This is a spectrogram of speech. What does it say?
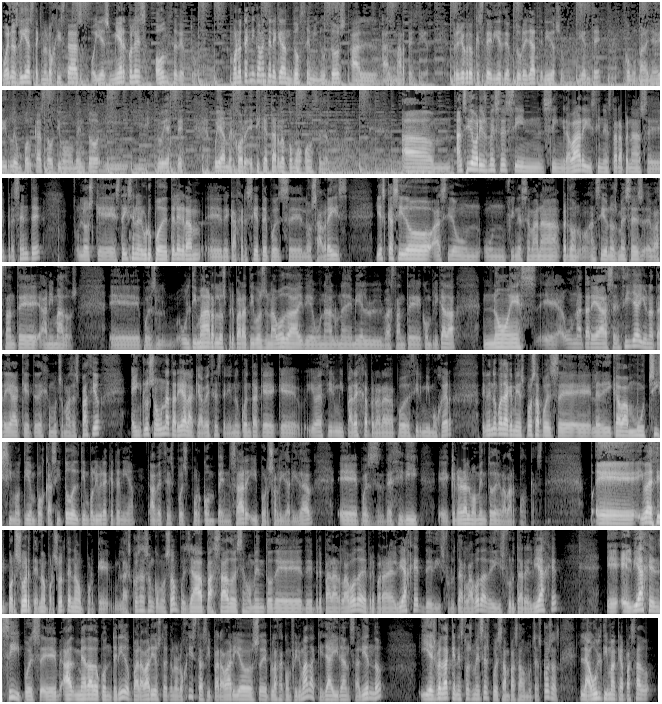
Buenos días, tecnologistas. Hoy es miércoles 11 de octubre. Bueno, técnicamente le quedan 12 minutos al, martes 10, pero yo creo que este 10 de octubre ya ha tenido suficiente como para añadirle un podcast a último momento y, voy, a mejor etiquetarlo como 11 de octubre. han sido varios meses sin, grabar y sin estar apenas eh, presente. Los que estéis en el grupo de Telegram eh, de Cajer 7, pues eh, lo sabréis y es que ha sido, ha sido un, un fin de semana, perdón, han sido unos meses eh, bastante animados. Eh, pues ultimar los preparativos de una boda y de una luna de miel bastante complicada no es eh, una tarea sencilla y una tarea que te deje mucho más espacio e incluso una tarea a la que a veces teniendo en cuenta que, iba a decir mi pareja pero ahora puedo decir mi mujer teniendo en cuenta que mi esposa pues le dedicaba muchísimo tiempo casi todo el tiempo libre que tenía a veces pues por compensar y por solidaridad pues decidí que no era el momento de grabar podcast eh, iba a decir por suerte, no, por suerte no, porque las cosas son como son, pues ya ha pasado ese momento de, preparar la boda, de preparar el viaje, de disfrutar la boda, de disfrutar el viaje. Eh, el viaje en sí, pues eh, me ha dado contenido para varios tecnologistas y para varios Plaza Confirmada que ya irán saliendo. Y es verdad que en estos meses pues han pasado muchas cosas. La última que ha pasado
